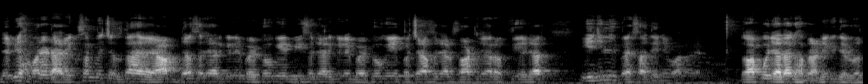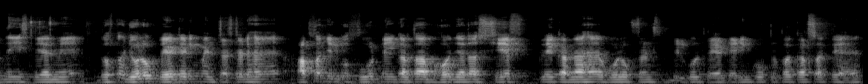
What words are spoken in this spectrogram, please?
जब ये हमारे डायरेक्शन में चलता है, आप दस हज़ार के लिए बैठोगे, बीस हज़ार के लिए बैठोगे, पचास हज़ार, साठ हज़ार, अस्सी हज़ार ईजिली पैसा देने वाला है। तो आपको ज़्यादा घबराने की ज़रूरत नहीं इस पेयर में। दोस्तों, जो लोग पेयर ट्रेडिंग में इंटरेस्टेड हैं ऑप्शन जिनको सूट नहीं करता, बहुत ज़्यादा सेफ़ प्ले करना है, वो लोग फ्रेंड्स बिल्कुल पेयर ट्रेडिंग को प्रिफर कर सकते हैं।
